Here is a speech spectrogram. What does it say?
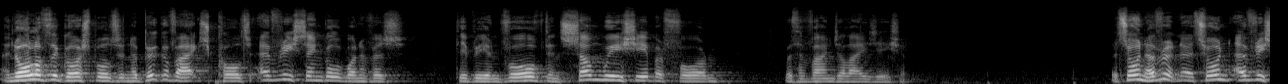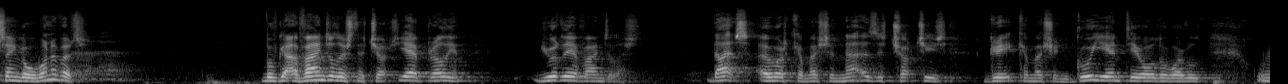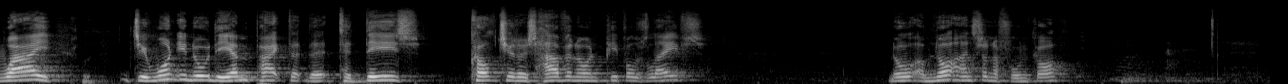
And all of the Gospels in the book of Acts calls every single one of us to be involved in some way, shape, or form with evangelization. It's on every, it's on every single one of us. We've got evangelists in the church. Yeah, brilliant. You're the evangelist. That's our commission. That is the church's great commission. Go ye into all the world. Why? Do you want to know the impact that the, today's culture is having on people's lives? No, I'm not answering a phone call.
